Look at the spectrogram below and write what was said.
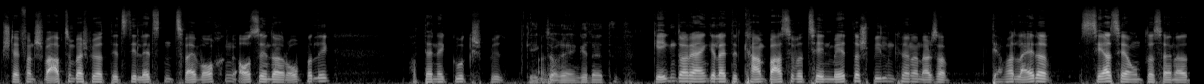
Stefan Schwab zum Beispiel hat jetzt die letzten zwei Wochen, außer in der Europa League, hat der nicht gut gespielt. Gegentore also, eingeleitet? Gegentore eingeleitet, kein Pass über 10 Meter spielen können. Also der war leider sehr, sehr unter seiner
